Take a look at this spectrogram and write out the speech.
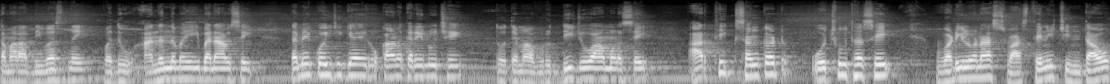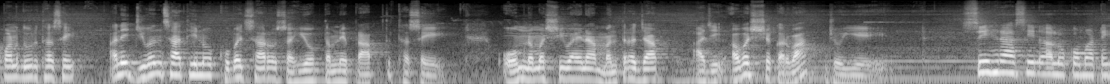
તમારા દિવસને વધુ આનંદમયી બનાવશે. તમે કોઈ જગ્યાએ રોકાણ કરેલું છે, તો તેમાં વૃદ્ધિ જોવા મળશે. આર્થિક સંકટ ઓછું થશે, વડીલોના સ્વાસ્થ્યની ચિંતાઓ પણ દૂર થશે અને જીવનસાથીનો ખૂબ જ સારો સહયોગ તમને પ્રાપ્ત થશે. ઓમ નમઃ શિવાયના મંત્ર જાપ આજે અવશ્ય કરવા જોઈએ. સિંહ રાશિના લોકો માટે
